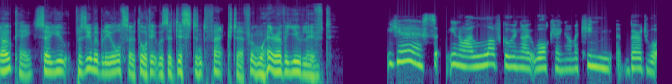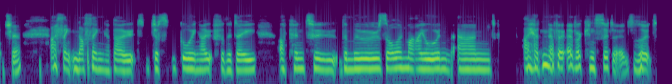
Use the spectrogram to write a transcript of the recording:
Okay, so you presumably also thought it was a distant factor from wherever you lived. Yes, you know, I love going out walking. I'm a keen bird watcher. I think nothing about just going out for the day up into the moors all on my own. And I had never ever considered that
